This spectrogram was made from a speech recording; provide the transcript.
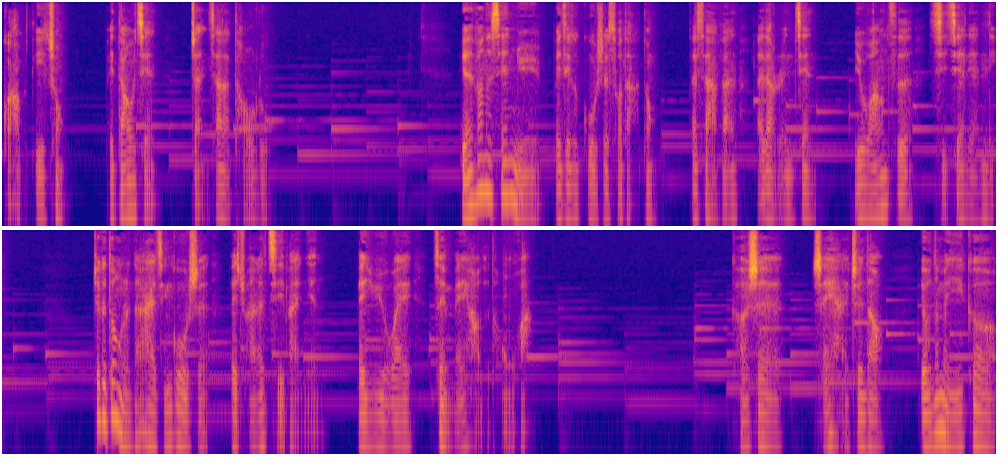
寡不敌众，被刀剑斩下了头颅。远方的仙女被这个故事所打动，她下凡来到人间，与王子喜结连理。这个动人的爱情故事被传了几百年，被誉为最美好的童话。可是，谁还知道，有那么一个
